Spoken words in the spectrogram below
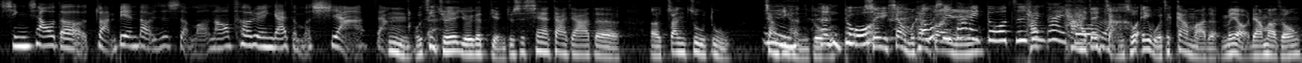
行销的转变到底是什么，然后策略应该怎么下，这样。嗯，我自己觉得有一个点就是现在大家的呃专注度降低很多，很多。所以像我们看东西太多，资讯太多，他还在讲说，哎，我在干嘛的？没有两秒钟，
